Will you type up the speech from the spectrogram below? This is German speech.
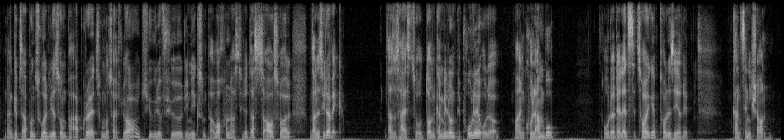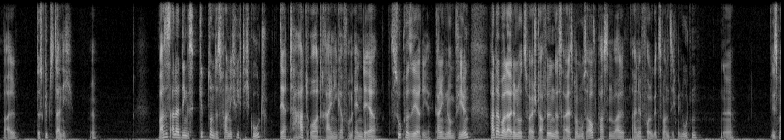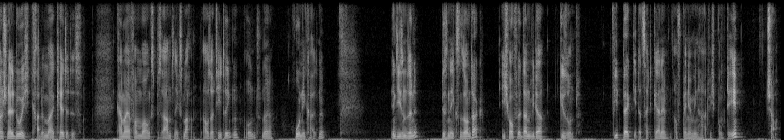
Und dann gibt es ab und zu halt wieder so ein paar Upgrades, wo man sagt, ja, jetzt hier wieder für die nächsten paar Wochen hast du wieder das zur Auswahl und dann ist wieder weg. Also das heißt so Don Camillo und Pepone oder mal ein Columbo oder Der letzte Zeuge, tolle Serie, kannst du nicht schauen, weil das gibt's da nicht. Ja. Was es allerdings gibt, und das fand ich richtig gut, der Tatortreiniger vom NDR. Super Serie, kann ich nur empfehlen. Hat aber leider nur zwei Staffeln, das heißt, man muss aufpassen, weil eine Folge 20 Minuten, ne, ist man schnell durch, gerade wenn man erkältet ist. Kann man ja von morgens bis abends nichts machen, außer Tee trinken und, naja, Honig halt, ne? In diesem Sinne, bis nächsten Sonntag. Ich hoffe dann wieder gesund. Feedback jederzeit gerne auf benjaminhartwig.de. Ciao.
